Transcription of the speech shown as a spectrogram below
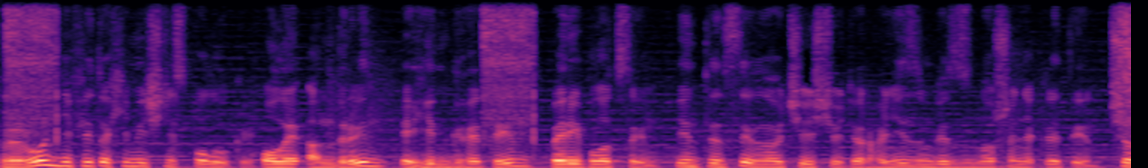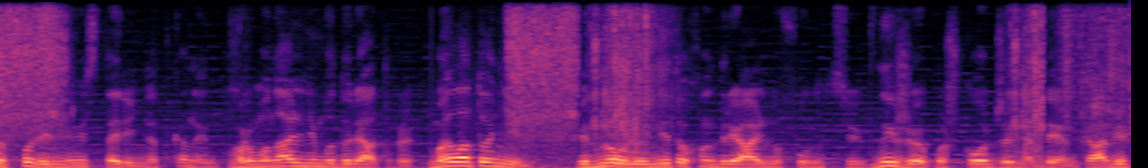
Природні фітохімічні сполуки: олеандрин, егінгетин, періплоцин інтенсивно очищують організм від зношення клітин, що сповільнює старіння тканин. Гормональні модулятори, мелатонін відновлює мітохондріальну функцію, знижує пошкодження ДНК від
